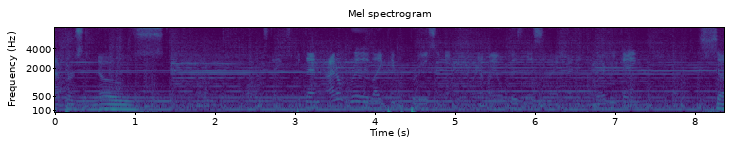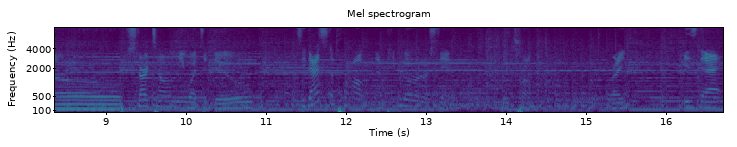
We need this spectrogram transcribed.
That person knows all those things. But then I don't really like people producing me because I my own business and I kind of did everything. So start telling me what to do. See, that's the problem that people don't understand with Trump, right? Is that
